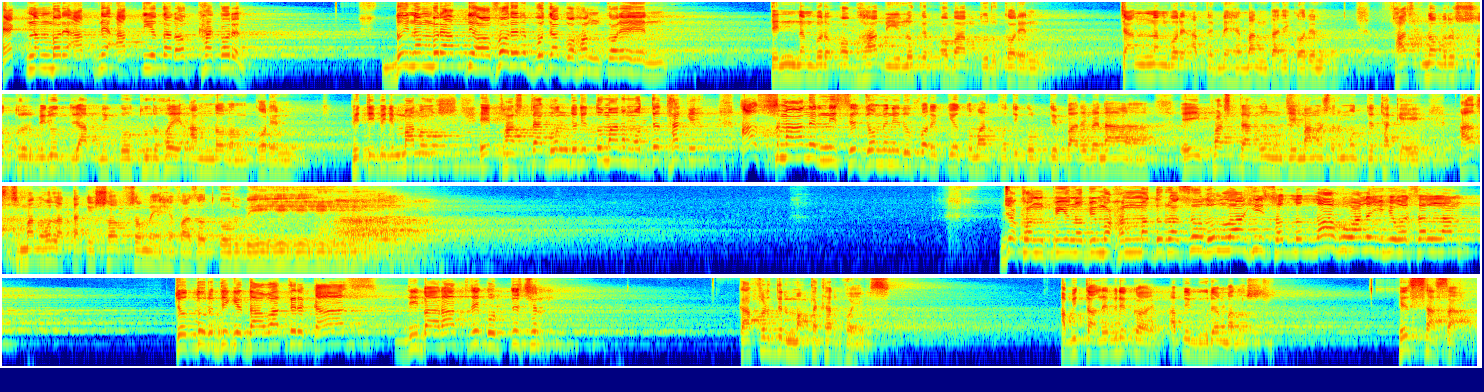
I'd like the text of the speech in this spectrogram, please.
এক নম্বরে আপনি আত্মীয়তা রক্ষা করেন। দুই নম্বরে আপনি অফরের বোঝা বহন করেন। তিন নম্বরে অভাবী লোকের অভাব দূর করেন। চার নম্বরে আপনি মেহমানদারি করেন। পাঁচ নম্বরে শত্রুর বিরুদ্ধে আপনি কঠোর হয়ে আন্দোলন করেন। পৃথিবীর মানুষ, এই পাঁচটা গুণ যদি তোমার মধ্যে থাকে, আসমানের নিচে জমিনের উপরে কেউ তোমার ক্ষতি করতে পারবে না। এই পাঁচটা গুণ যে মানুষের মধ্যে থাকে, আসমানওয়ালা তাকে সবসময় হেফাজত করবে। যখন প্রিয় নবী মোহাম্মদুর রাসূলুল্লাহ সাল্লাল্লাহু আলাইহি ওয়াসাল্লাম চতুর্দিকে দাওয়াতের কাজ দিবারাত্রে করতেছেন। কাফেরদের মাথা খারাপ হয়ে গেছে। আপনি তালেবরে কয়, আপনি বুড়া মানুষ। হে সাসা,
